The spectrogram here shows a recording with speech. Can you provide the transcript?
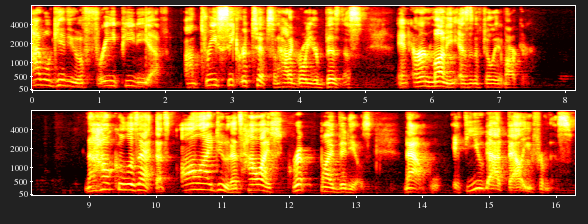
I will give you a free PDF on three secret tips on how to grow your business and earn money as an affiliate marketer. Now, how cool is that? That's all I do. That's how I script my videos. Now, if you got value from this,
